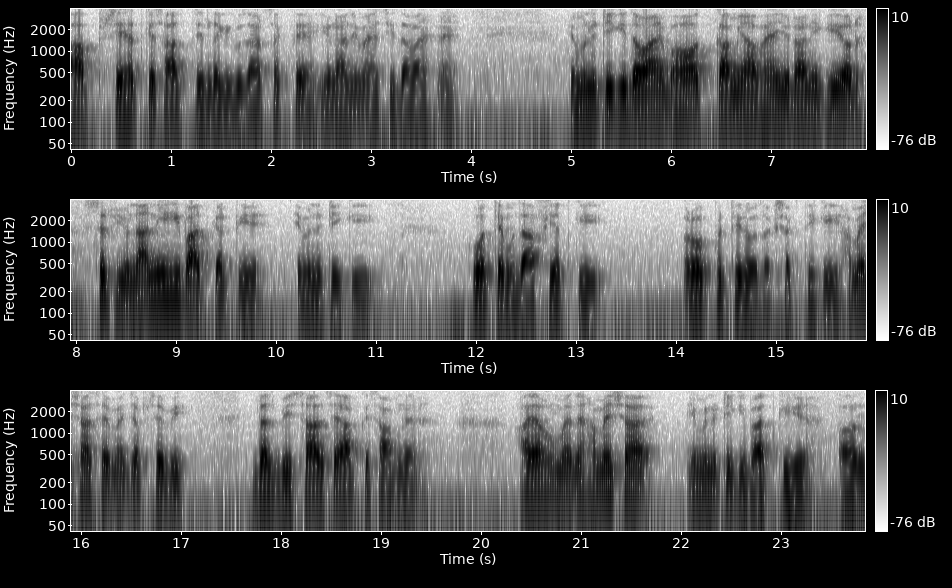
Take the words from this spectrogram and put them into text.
आप सेहत के साथ ज़िंदगी गुजार सकते हैं। यूनानी में ऐसी दवाएँ हैं। इम्यूनिटी की दवाएँ बहुत कामयाब हैं यूनानी की, और सिर्फ़ यूनानी ही बात करती है इम्यूनिटी की क़वत मुदाफ़ियत की, रोग प्रतिरोधक शक्ति की। हमेशा से मैं जब से भी दस बीस साल से आपके सामने आया हूँ। मैंने हमेशा इम्यूनिटी की बात की है और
